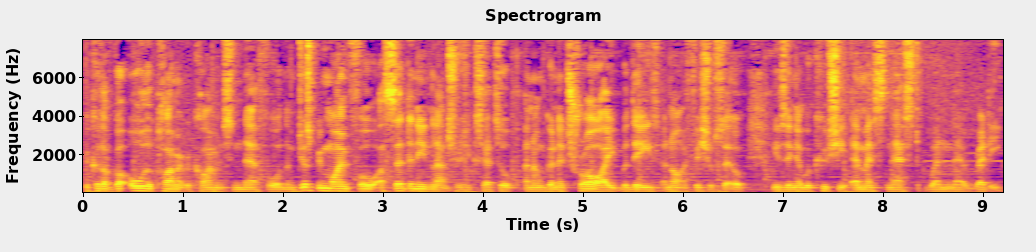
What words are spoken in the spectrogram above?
because I've got all the climate requirements in there for them. Just be mindful, I said they need an electric setup and I'm going to try with these an artificial setup using a Wakooshi MS Nest when they're ready.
